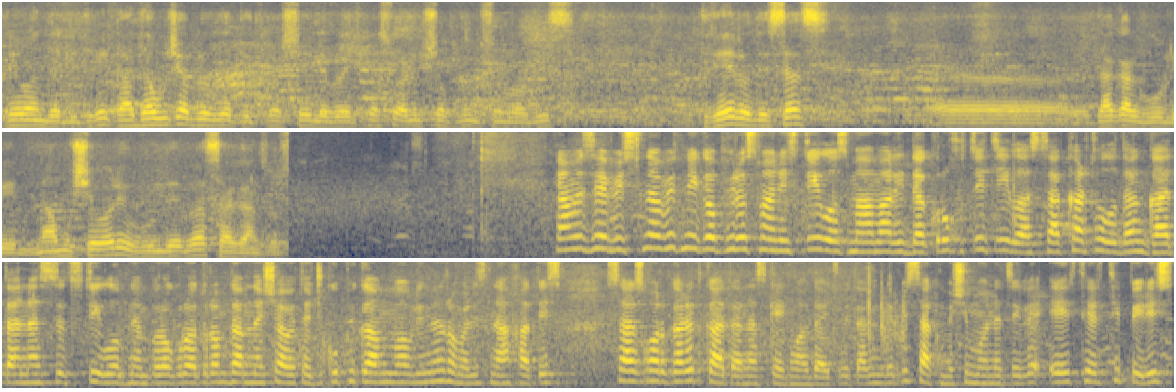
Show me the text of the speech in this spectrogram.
დღევანდელი დღე გადაუჭაბებლად ითქვა შეიძლება ითქვას რომ არის სოფლიო მსოფლმობის დღე როდესაც დაკარგული ნამუშევარი უბრუნდება საგანძურს გამზების ცნობით ნიკო ფიროსმანის სტილოს მამარი და კრუხწიწილას საქართველოსდან გატანას ცდილობდნენ პროკურატურამ დამნაშავეთა ჯგუფი გამომავლინეს რომელიც ნახატის საზღვარგარეთ გატანას გეგმავდა ეჭვიტანილების საქმეში მონაწილე ერთ-ერთი პირის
